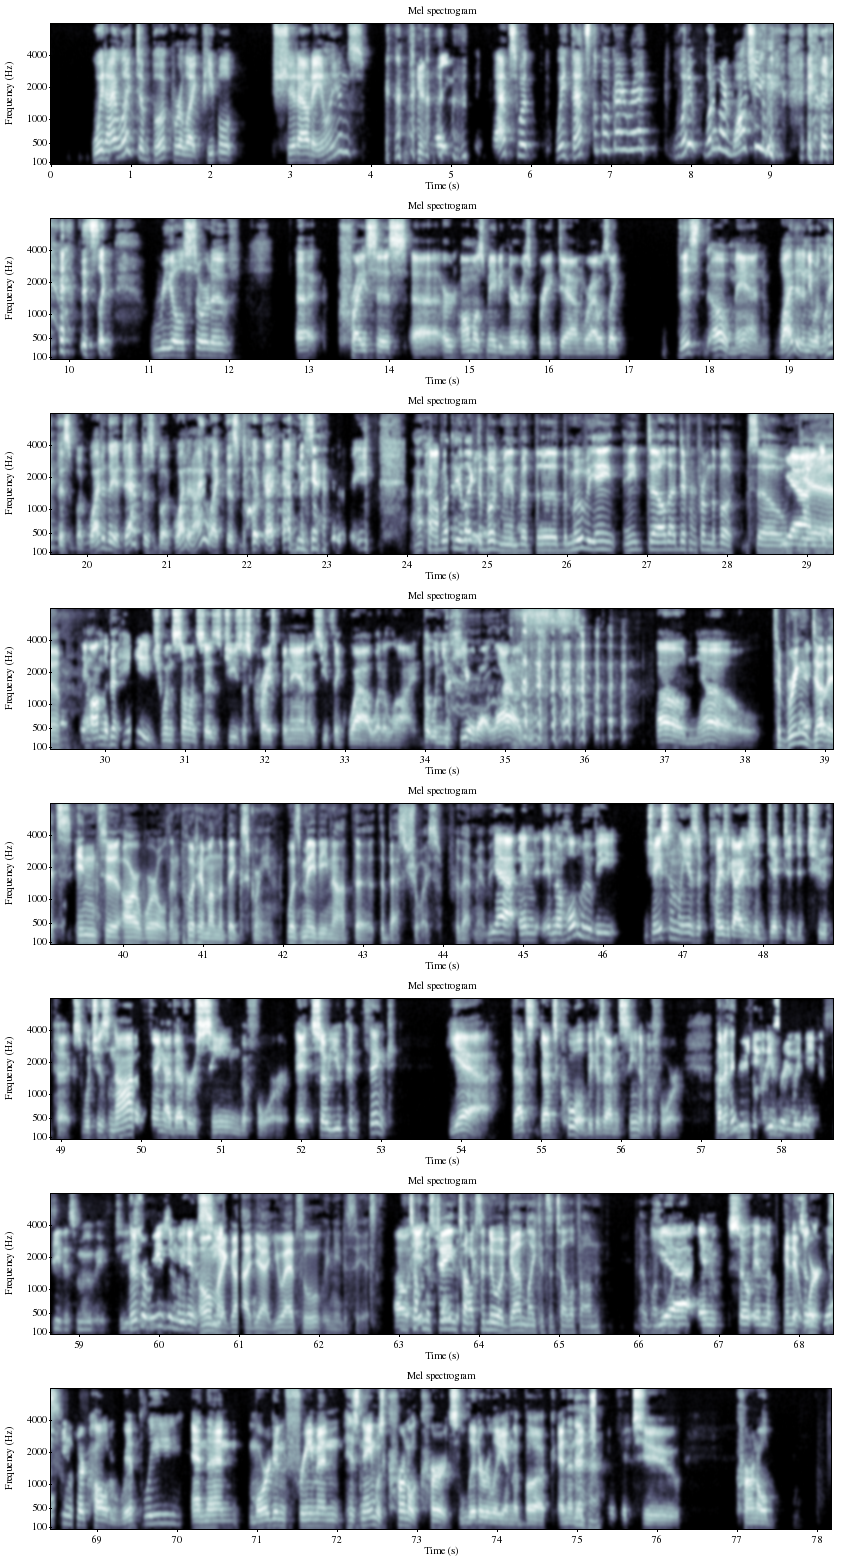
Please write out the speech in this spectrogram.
Wait, I liked a book where like people shit out aliens. like, that's what. Wait, that's the book I read. What? What am I watching? it's like real sort of uh, crisis, uh, or almost maybe nervous breakdown, where I was like, "This. Oh man, why did anyone like this book? Why did they adapt this book? Why did I like this book? I had this." Yeah. I, I'm oh, glad you like the book, man, but the, the movie ain't ain't all that different from the book. So Yeah, Yeah. yeah. On the page, when someone says "Jesus Christ bananas," you think, "Wow, what a line!" But when you hear it out loud, oh no, to bring Duddits into our world and put him on the big screen was maybe not the the best choice for that movie. Yeah, and in the whole movie, Jason Lee is, plays a guy who's addicted to toothpicks, which is not a thing I've ever seen before. It, so you could think, yeah, that's that's cool because I haven't seen it before. But I, think really, there's a reason really need to see this movie. Jeez. there's a reason we didn't. Oh see my it. god, yeah, you absolutely need to see it. Oh, Thomas it- Jane talks into a gun like it's a telephone. At one Yeah, and so in the And it so the works. aliens are called Ripley, and then Morgan Freeman. His name was Colonel Kurtz, literally in the book, and then they Uh-huh. changed it to Colonel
